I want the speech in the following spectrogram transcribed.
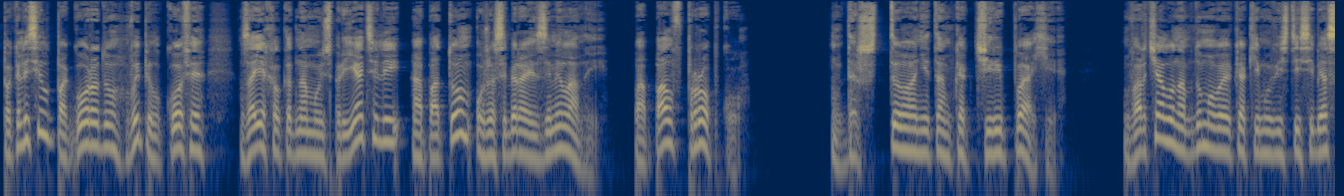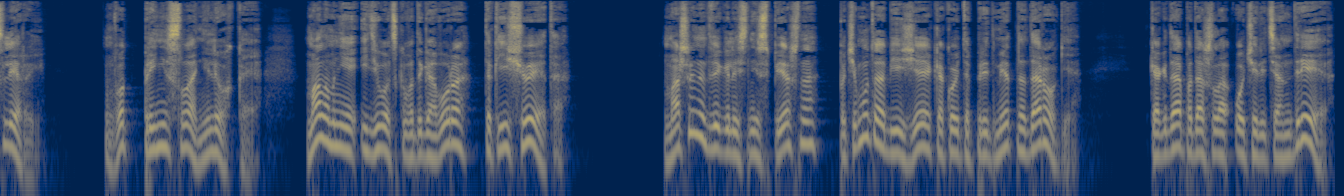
Поколесил по городу, выпил кофе, заехал к одному из приятелей, а потом, уже собираясь за Миланой, попал в пробку. «Да что они там, как черепахи!» Ворчал он, обдумывая, как ему вести себя с Лерой. «Вот принесла нелегкая. Мало мне идиотского договора, так еще это». Машины двигались неспешно, почему-то объезжая какой-то предмет на дороге. Когда подошла очередь Андрея,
